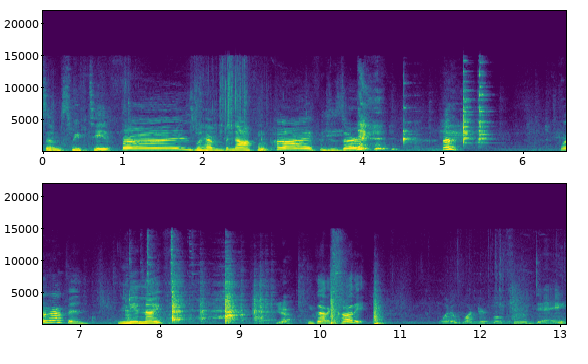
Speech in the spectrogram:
Some sweet potato fries. We're having banoffee pie for dessert. Ah, what happened? You need a knife? Yeah. You gotta cut it. What a wonderful food day.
